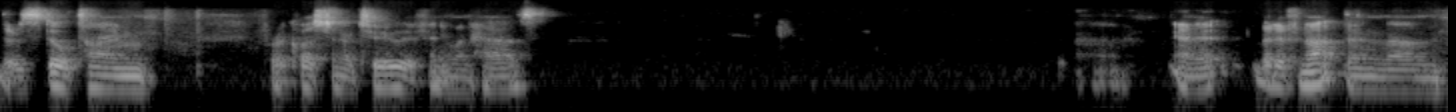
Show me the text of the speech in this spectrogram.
there's still time for a question or two if anyone has. And it, but if not, then um,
